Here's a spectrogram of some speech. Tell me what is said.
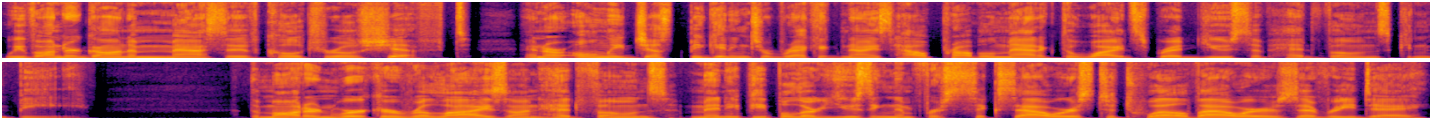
We've undergone a massive cultural shift and are only just beginning to recognize how problematic the widespread use of headphones can be. The modern worker relies on headphones. Many people are using them for 6 hours to 12 hours every day.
